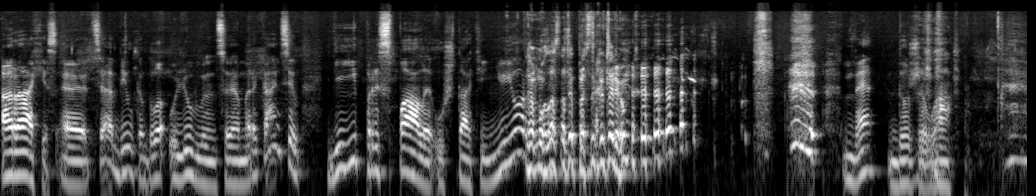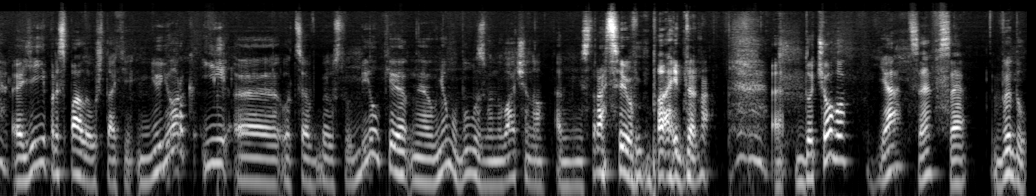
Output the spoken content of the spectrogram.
Арахіс. Е, Ця білка була улюбленицею американців. Її приспали у штаті Нью-Йорк. Вона могла стати прес-секретарем. не дожила. Е, Її приспали у штаті Нью-Йорк, і е, оце вбивство білки е, в ньому було звинувачено адміністрацію Байдена. Е, до чого я це все веду?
